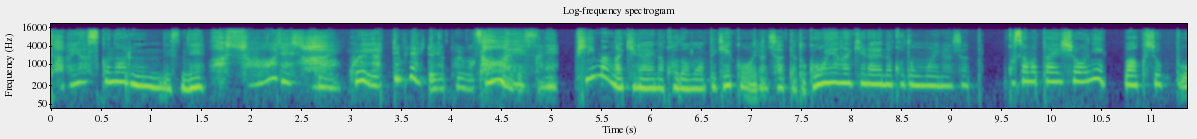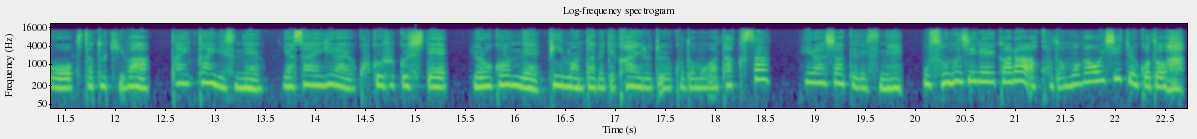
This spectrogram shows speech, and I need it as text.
食べやすくなるんですね。あ、そうですか。はい。これやってみないとやっぱりわかんないですかね。ピーマンが嫌いな子供って結構いらっしゃって、あとゴーヤが嫌いな子供もいらっしゃって、お子様対象にワークショップをした時は、大体ですね、野菜嫌いを克服して、喜んでピーマン食べて帰るという子供がたくさんいらっしゃってですね、もうその事例から、あ、子供が美味しいということは、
